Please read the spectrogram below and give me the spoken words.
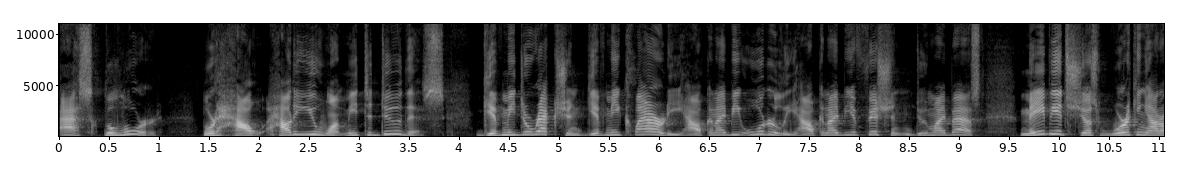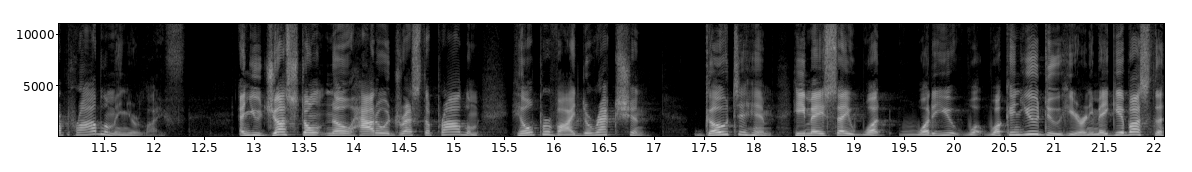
Ask the Lord. Lord, how, how do you want me to do this? Give me direction. Give me clarity. How can I be orderly? How can I be efficient and do my best? Maybe it's just working out a problem in your life and you just don't know how to address the problem, He'll provide direction. Go to him. He may say, "What? What do you? What? What can you do here?" And he may give us the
